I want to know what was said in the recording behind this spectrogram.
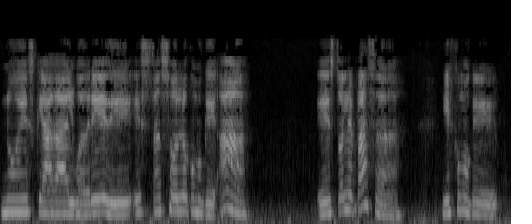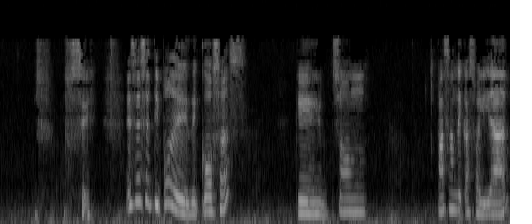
no es que haga algo adrede, es tan solo como que, ah, esto le pasa. Y es como que, no sé, es ese tipo de, de cosas que son, pasan de casualidad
